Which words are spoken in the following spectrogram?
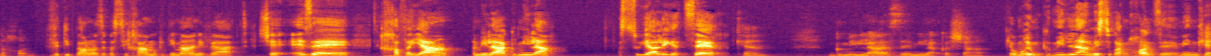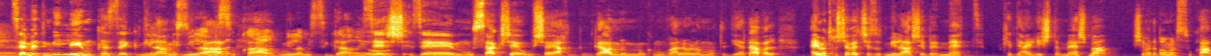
נכון. ודיברנו על זה בשיחה המקדימה, אני ואת, שאיזה חוויה המילה גמילה עשויה לייצר. כן. גמילה זה מילה קשה. כי אומרים גמילה מסוכר, נכון? זה מין כן. צמד מילים כזה, גמילה כן, מסוכר. גמילה מסוכר, גמילה מסיגריות. זה, זה מושג שהוא שייך גם כמובן לעולמות הדיאטה, אבל האם את חושבת שזאת מילה שבאמת כדאי להשתמש בה כשמדברים על סוכר?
